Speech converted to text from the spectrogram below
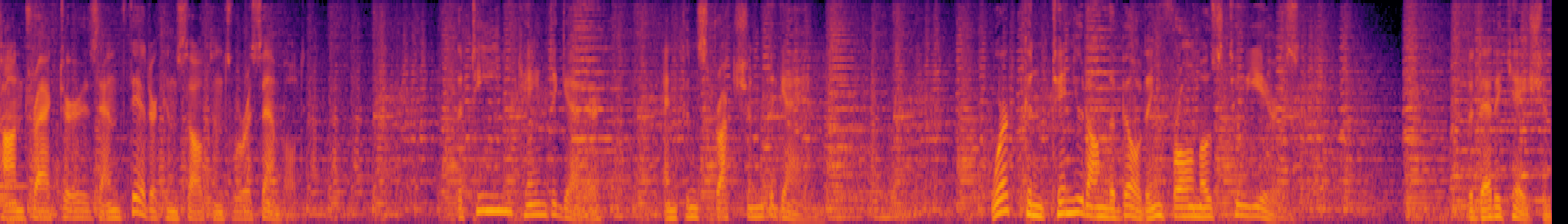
Contractors and theater consultants were assembled. The team came together and construction began. Work continued on the building for almost two years. The dedication,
